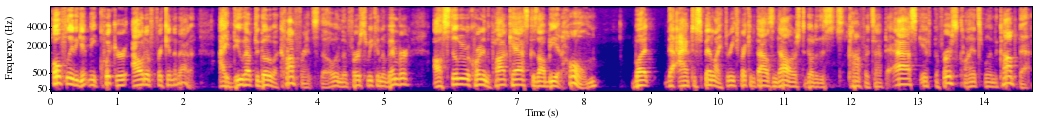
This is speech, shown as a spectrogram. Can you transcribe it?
hopefully to get me quicker out of freaking Nevada. I do have to go to a conference though in the first week of November. I'll still be recording the podcast because I'll be at home, but that I have to spend like three freaking thousand dollars to go to this conference. I have to ask if the first client's willing to comp that.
